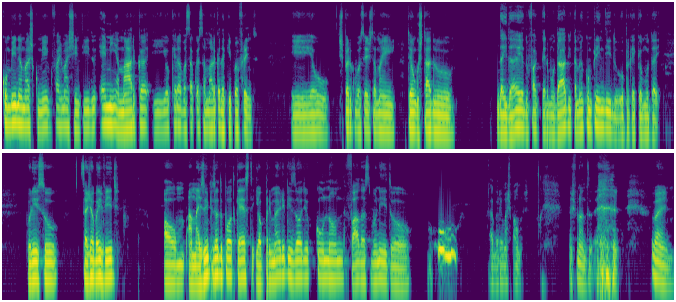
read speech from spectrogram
combina mais comigo, faz mais sentido, é minha marca e eu quero avançar com essa marca daqui para frente. E eu espero que vocês também tenham gostado da ideia, do facto de ter mudado e também compreendido o porquê que eu mudei. Por isso, sejam bem-vindos ao, a mais um episódio do podcast e ao primeiro episódio com o nome Fala-se Bonito. Uh, agora umas palmas. Mas pronto. Bem,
